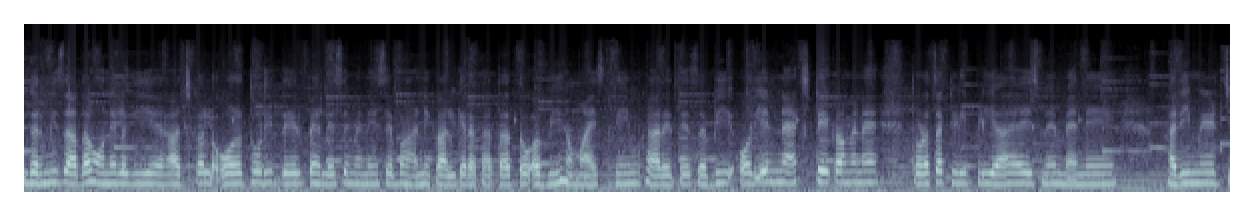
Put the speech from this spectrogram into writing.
गर्मी ज़्यादा होने लगी है। आजकल और थोड़ी देर पहले से मैंने इसे बाहर निकाल के रखा था तो अभी हम आइसक्रीम खा रहे थे सभी। और ये नेक्स्ट डे का मैंने थोड़ा सा क्लिप लिया है, इसमें मैंने हरी मिर्च,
